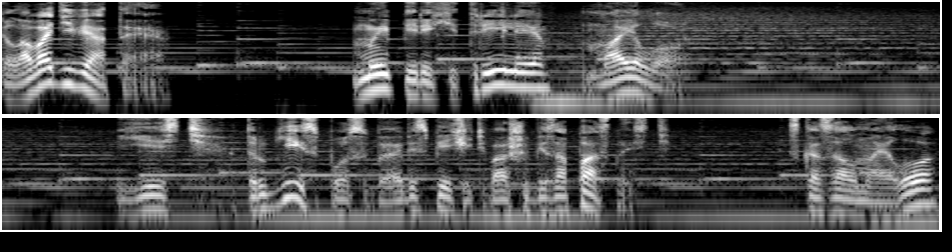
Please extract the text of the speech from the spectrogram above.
Глава 9. Мы перехитрили Майло. «Есть другие способы обеспечить вашу безопасность», — сказал Майло,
